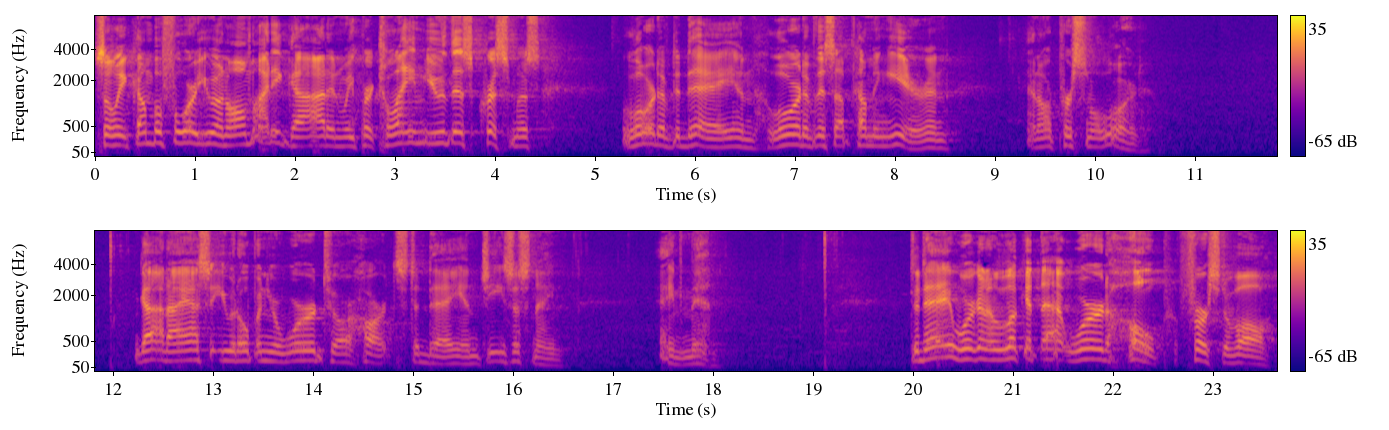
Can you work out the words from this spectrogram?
So we come before you, an Almighty God, and we proclaim you this Christmas, Lord of today and Lord of this upcoming year, and, and our personal Lord. God, I ask that you would open your word to our hearts today in Jesus' name. Amen. Today, we're going to look at that word hope, first of all.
